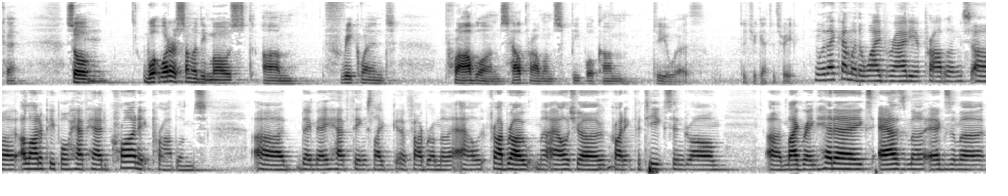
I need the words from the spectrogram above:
Okay. So, what, what are some of the most um, frequent problems, health problems, people come to you with that you get to treat? Well, they come with a wide variety of problems. Uh, a lot of people have had chronic problems. Uh, they may have things like uh, fibromyalgia, fibromyalgia chronic fatigue syndrome, uh, migraine headaches, asthma, eczema,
